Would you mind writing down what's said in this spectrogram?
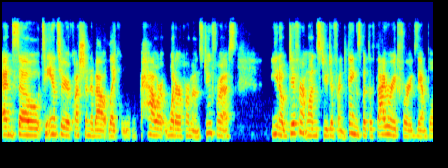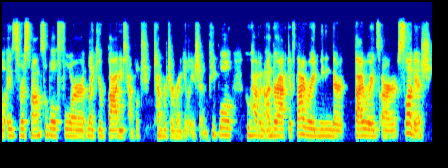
And so to answer your question about like how are what our hormones do for us, you know, different ones do different things, but the thyroid for example is responsible for like your body temperature temperature regulation. People who have an underactive thyroid meaning their thyroids are sluggish,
